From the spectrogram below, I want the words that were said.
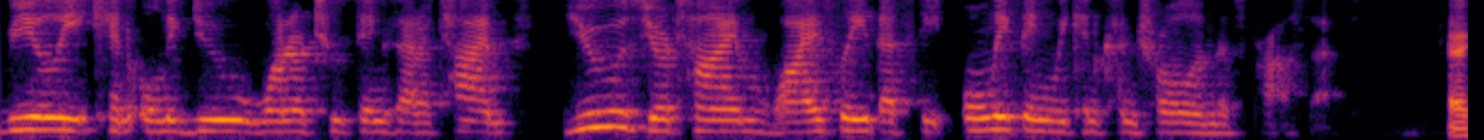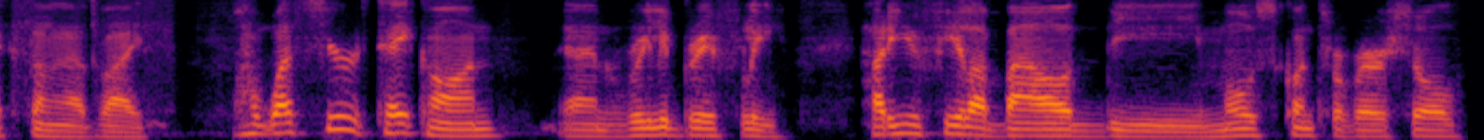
really can only do one or two things at a time, use your time wisely. That's the only thing we can control in this process. Excellent advice. What's your take on, and really briefly, how do you feel about the most controversial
